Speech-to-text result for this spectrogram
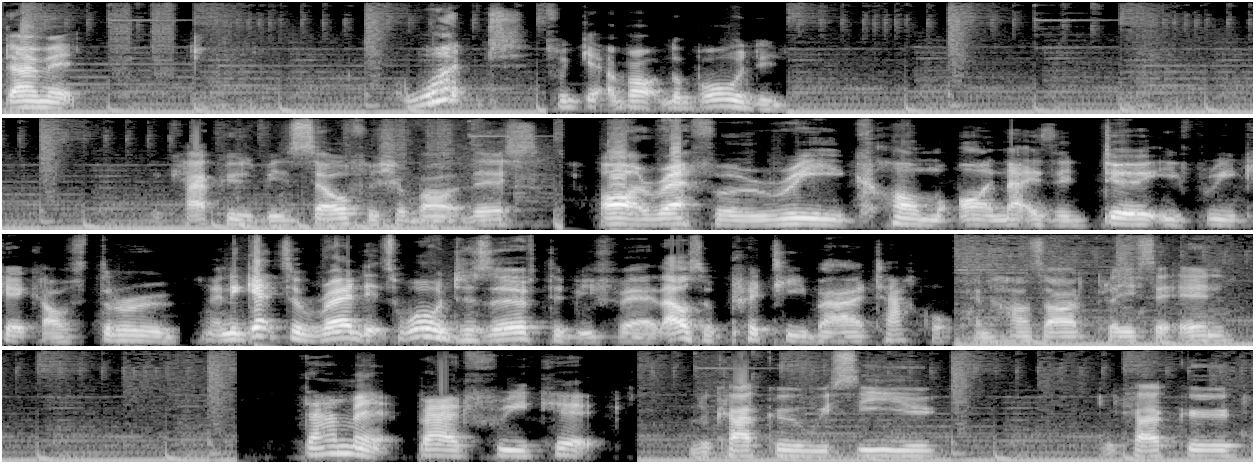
Damn it. What? Forget about the ball, dude. Lukaku's been selfish about this. Oh, referee, come on. That is a dirty free kick I was through. And he gets a red. It's well deserved, to be fair. That was a pretty bad tackle. Can Hazard place it in? Damn it, bad free kick. Lukaku, we see you. Lukaku.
